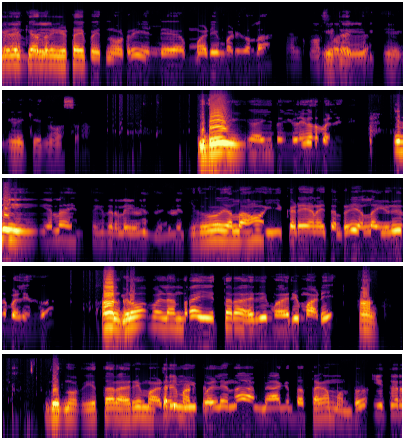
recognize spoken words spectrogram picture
ಇಳಿಕೆ ಅಂದ್ರೆ? ಈ ಟೈಪ್ ಐತಿ ನೋಡ್ರಿ ಇಲ್ಲಿ ಮಡಿ ಮಾಡಿವಲ್ಲ ಈ ಟೈಪ್ ಇಳಿಕೆ. ಸರ್ ಇದೇ ಈಗ ಇದು ಇಳಿಯೋದು ಬಳ್ಳಿ ಇದು ಎಲ್ಲ ತೆಗೆದ್ರಲ್ಲ ಇಳಿದು ಇದು ಎಲ್ಲ ಈ ಕಡೆ ಏನೈತಲ್ರಿ ಎಲ್ಲ ಇಳಿಯೋದು ಬಳ್ಳಿ ಇದು. ಇಳುವ ಬಳ್ಳಿ ಅಂದ್ರ ಈ ತರ ಹರಿ ಹರಿ ಮಾಡಿ. ಇದ್ ನೋಡ್ರಿ ಈ ತರ ಹರಿ ಮಾಡಿ ಹರಿ ಈ ಮಾಡ್ತೀರಿ. ಬಳ್ಳಿನ ಮ್ಯಾಗಿಂದ ತಗೊಂಬಂದು ಈ ತರ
